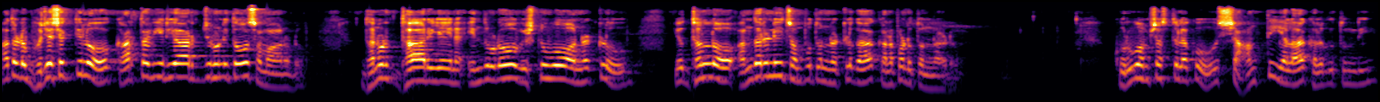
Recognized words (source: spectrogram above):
అతడు భుజశక్తిలో కార్తవీర్యార్జునునితో సమానుడు. ధనుర్ధారి అయిన ఇంద్రుడో విష్ణువో అన్నట్లు యుద్ధంలో అందరినీ చంపుతున్నట్లుగా కనపడుతున్నాడు. కురువంశస్థులకు శాంతి ఎలా కలుగుతుంది?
